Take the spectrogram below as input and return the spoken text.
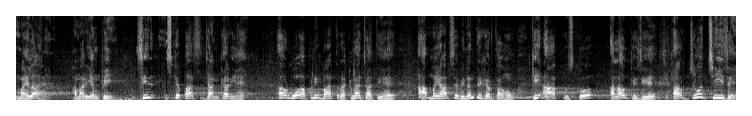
महिला है हमारी एमपी सी उसके पास जानकारी है। और वो अपनी बात रखना चाहती है। आप मैं आपसे विनंती करता हूँ कि आप उसको अलाउ कीजिए। और जो चीज़ है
